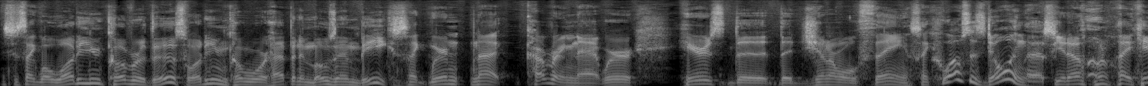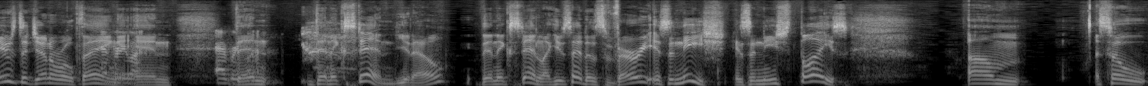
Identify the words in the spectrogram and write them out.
it's just like, well, why do you cover this? Why do you cover what happened in Mozambique? It's like we're not covering that. We're here's the the general thing. It's like who else is doing this? You know, like here's the general thing, Everyone. and Everyone. then then extend. You know, then extend. Like you said, it's very it's a niche. It's a niche place. Um, so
